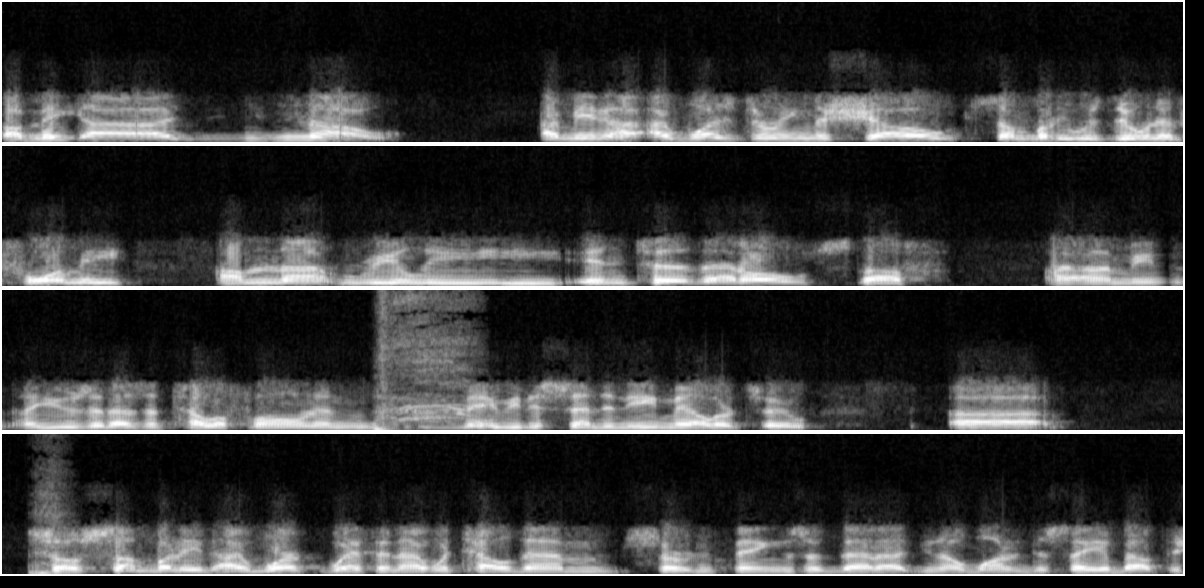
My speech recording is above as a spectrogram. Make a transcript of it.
Uh, me? Uh, no. I mean, I, I was during the show. Somebody was doing it for me. I'm not really into that whole stuff. I, I mean, I use it as a telephone and maybe to send an email or two. Uh, so somebody I work with, and I would tell them certain things that I, you know, wanted to say about the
